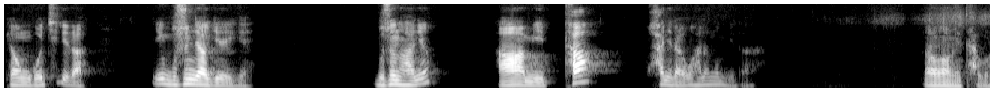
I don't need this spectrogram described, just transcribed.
병 고치리라. 이게 무슨 약이에요, 이게? 무슨 환이요? 아미타 환이라고 하는 겁니다. 나마미타불.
